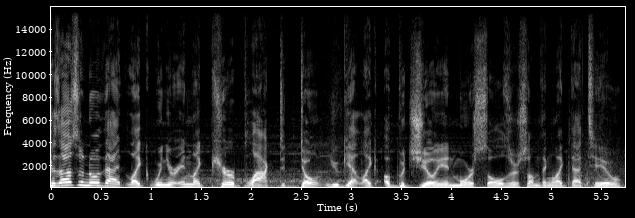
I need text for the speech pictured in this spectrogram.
because I also know that, like, when you're in, like, pure black, don't you get, like, a bajillion more souls or something like that, too?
